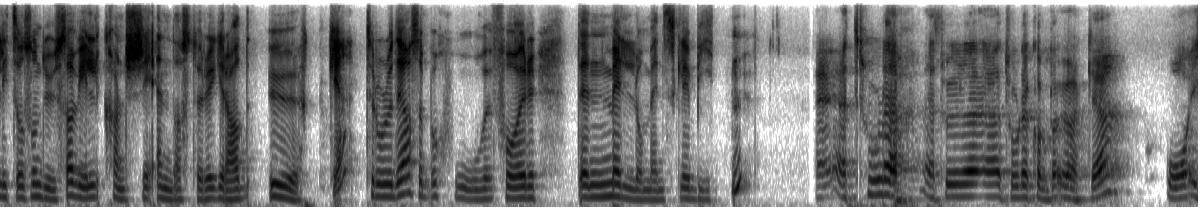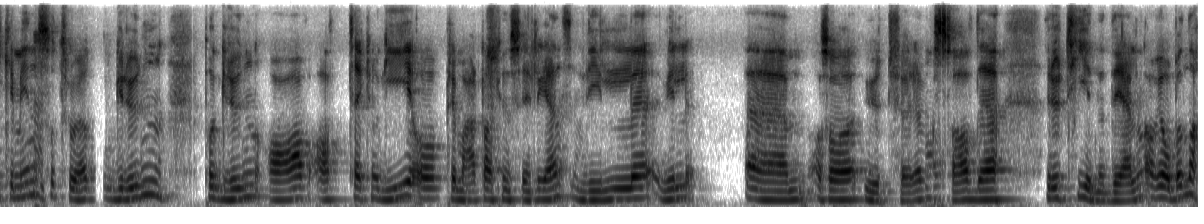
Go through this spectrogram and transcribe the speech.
litt sånn som du sa, vil kanskje i enda større grad øke? Tror du det? Altså behovet for den mellommenneskelige biten? Jeg, jeg, tror det. Jeg tror, jeg tror, det kommer til å øke. Og ikke minst så tror jeg at på grunn, på grunn av at teknologi, og primært da kunstig intelligens, vil, vil eh, altså utføre masse av det rutinedelen av jobben, da,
